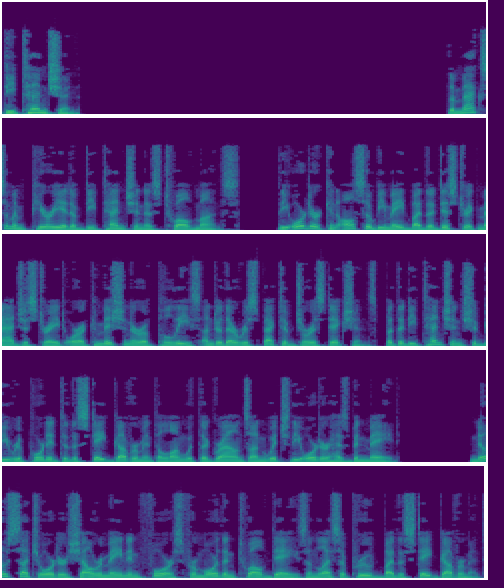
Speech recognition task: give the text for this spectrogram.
Detention The maximum period of detention is 12 months. The order can also be made by the district magistrate or a commissioner of police under their respective jurisdictions, but the detention should be reported to the state government along with the grounds on which the order has been made. No such order shall remain in force for more than 12 days unless approved by the state government.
